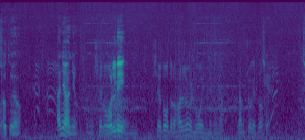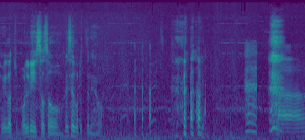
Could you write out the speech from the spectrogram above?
저도요. 아니요 아니요. 섀도우 멀리- 섀도우들 하루 종일 누워 있네 그냥 양쪽에서. 저희가 좀 멀리 있어서 회색으로 뜨네요. 아,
